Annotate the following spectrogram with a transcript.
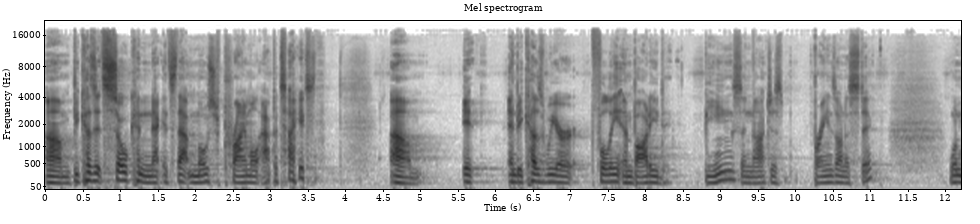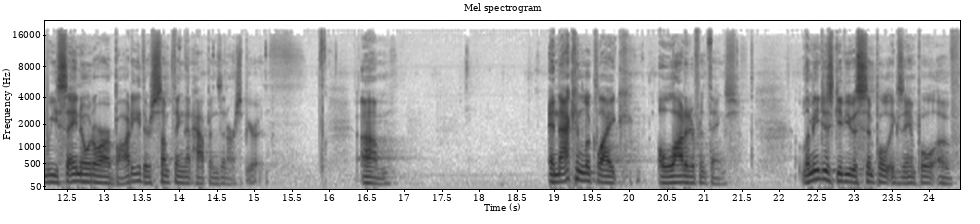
Um, because it's so connect, it's that most primal appetite. um, it, and because we are fully embodied beings and not just brains on a stick, when we say no to our body, there's something that happens in our spirit. Um, and that can look like a lot of different things. Let me just give you a simple example of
